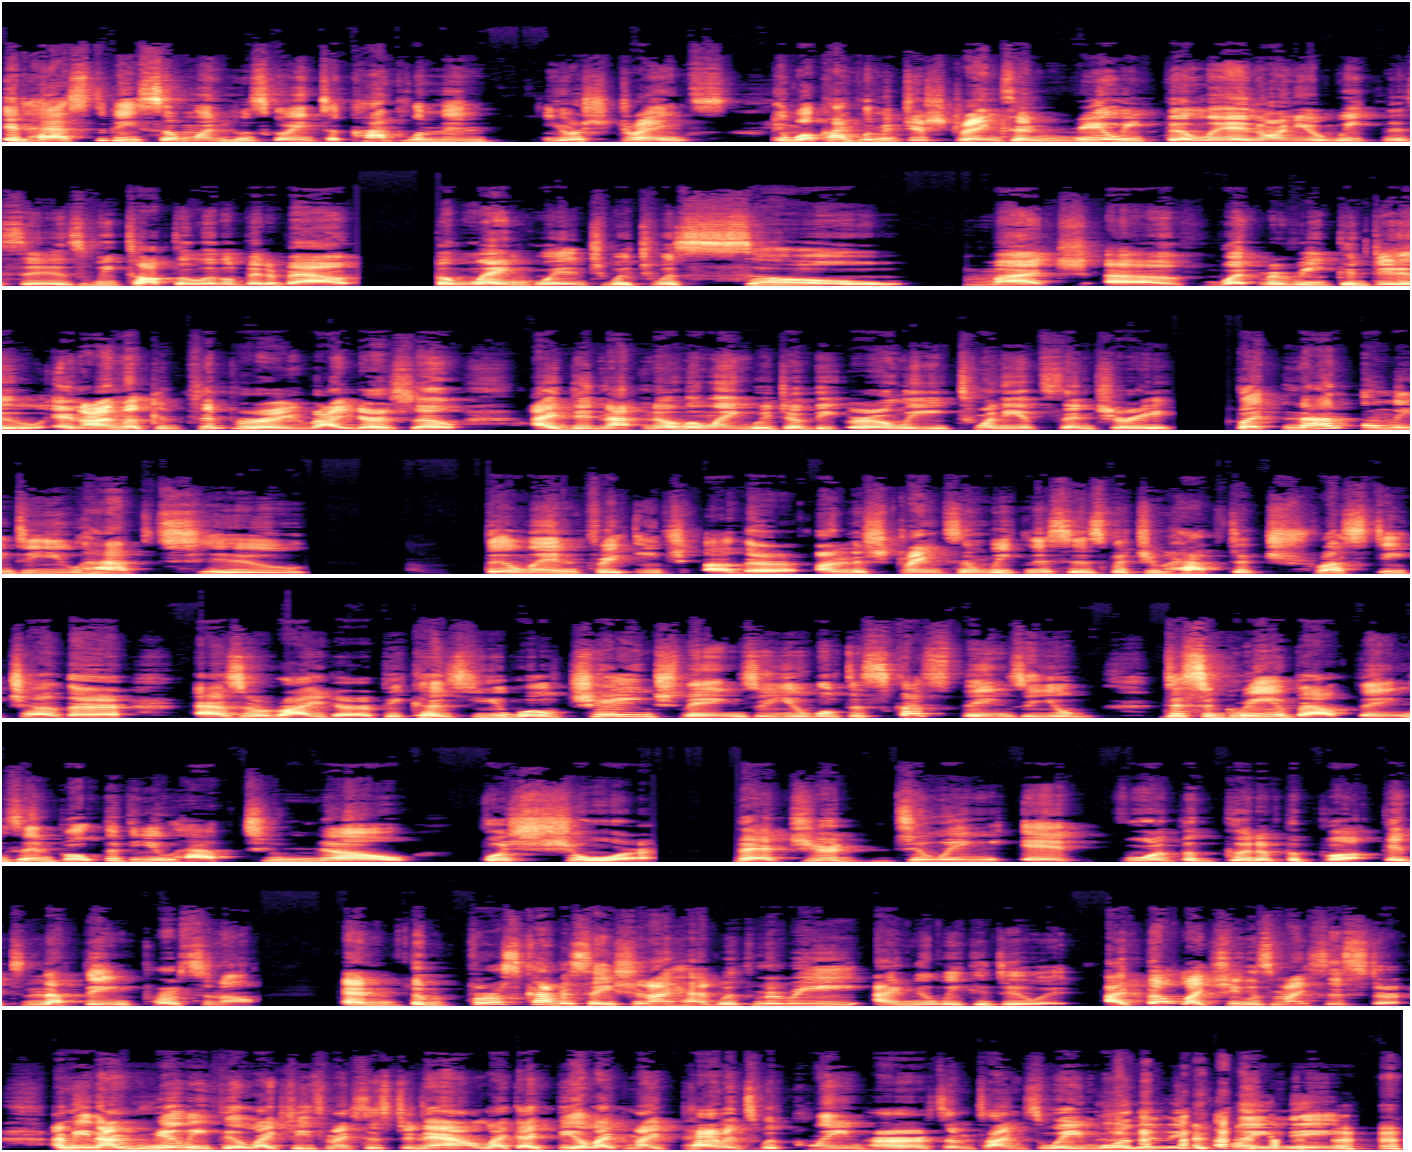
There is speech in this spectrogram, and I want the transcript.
It has to be someone who's going to complement your strengths. Well, complement your strengths and really fill in on your weaknesses. We talked a little bit about the language, which was so much of what Marie could do. And I'm a contemporary writer, so I did not know the language of the early 20th century. But not only do you have to fill in for each other on the strengths and weaknesses, but you have to trust each other as a writer because you will change things or you will discuss things or you'll disagree about things. And both of you have to know for sure that you're doing it for the good of the book. It's nothing personal. And the first conversation I had with Marie, I knew we could do it. I felt like she was my sister. I mean, I really feel like she's my sister now. Like I feel like my parents would claim her sometimes way more than they would claim me.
